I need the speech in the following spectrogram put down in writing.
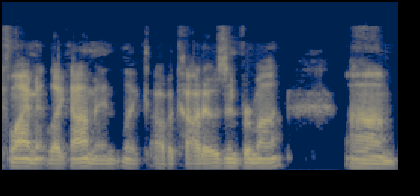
climate like I'm in, like avocados in Vermont. Um,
